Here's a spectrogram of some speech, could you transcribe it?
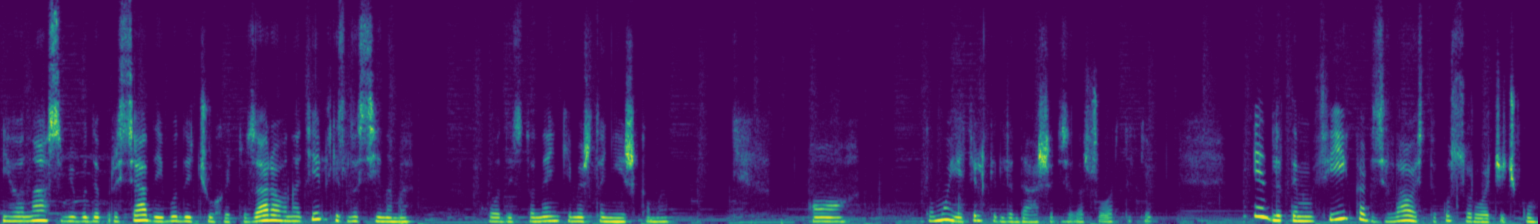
І вона собі буде присяде і буде чухати. То зараз вона тільки з лосінами ходить, з тоненькими штанішками. О, тому я тільки для Даші взяла шортики. І для Тимофійка взяла ось таку сорочечку.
